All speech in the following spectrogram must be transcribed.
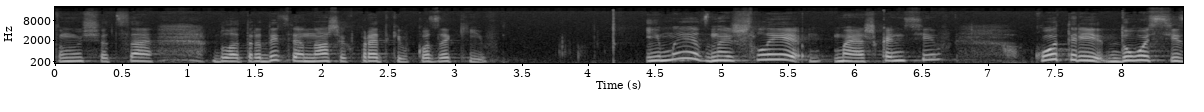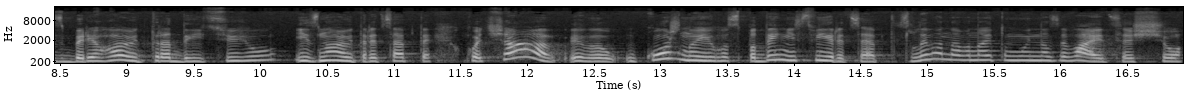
тому що це була традиція наших предків козаків. І ми знайшли мешканців котрі досі зберігають традицію і знають рецепти. Хоча е, у кожної господині свій рецепт. Зливана вона й тому і називається, що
